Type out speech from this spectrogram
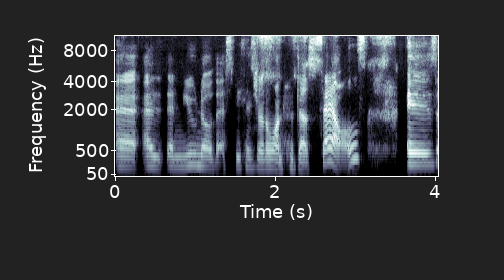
uh, and you know this because you're the one who does sales, is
